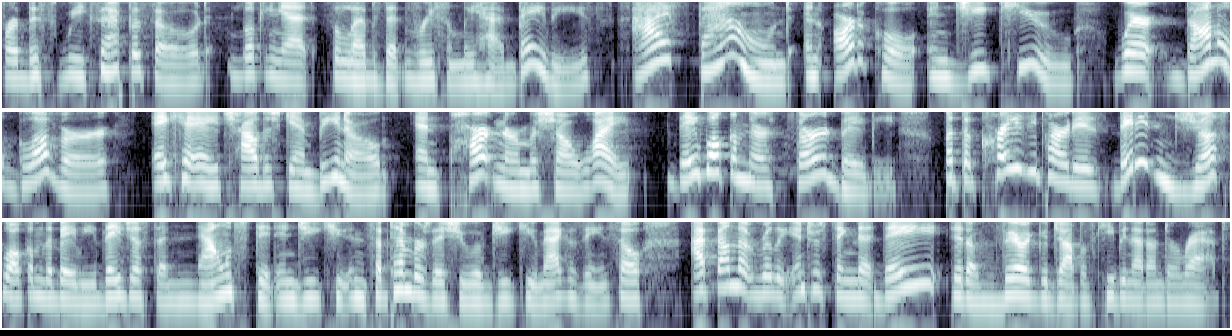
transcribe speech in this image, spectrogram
for this week's episode, looking at celebs that recently had babies, I found an article in GQ where Donald Glover, aka Childish Gambino, and partner Michelle White they welcomed their third baby. But the crazy part is they didn't just welcome the baby, they just announced it in GQ in September's issue of GQ magazine. So I found that really interesting that they did a very good job of keeping that under wraps.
